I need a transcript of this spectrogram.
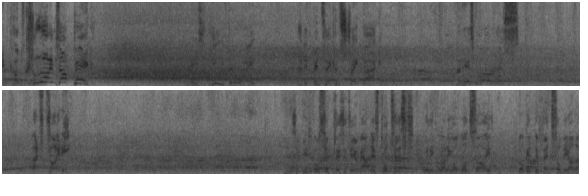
In comes, climbs up big. It away. And it's been taken straight back. And here's Mahrez. That's tidy. There's a beautiful simplicity about this contest. Willing running on one side, dogged defence on the other.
